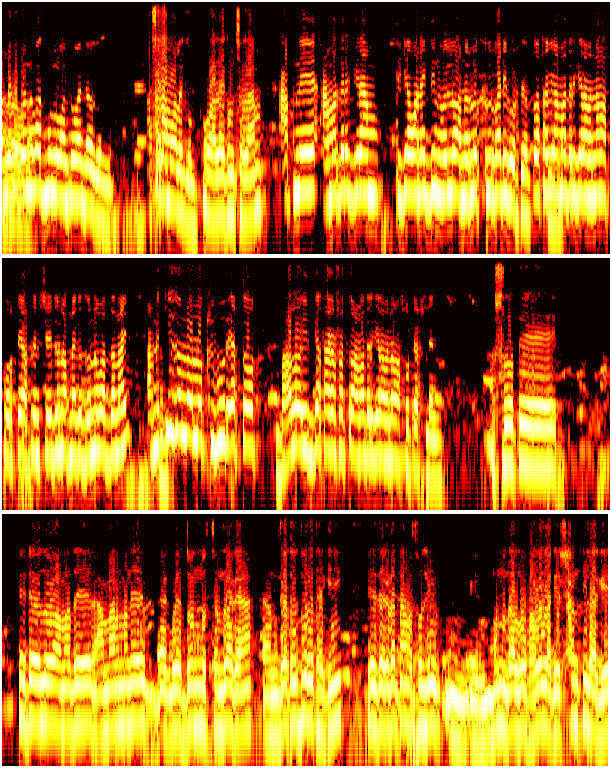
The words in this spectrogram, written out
আপনাকে ধন্যবাদ মূল্যবান সময় দেওয়ার জন্য। আসসালামু আলাইকুম। ওয়ালাইকুম সালাম। আপনি আমাদের গ্রাম থেকে অনেকদিন হইল আপনি লক্ষ্মীপুর বাড়ি করছেন। তথাপি আমাদের গ্রামে নামাজ পড়তে আসছেন সেই জন্য আপনাকে ধন্যবাদ জানাই। আপনি কি জন্য লক্ষ্মীপুর এত ভালো ঈদগাহ থাকা সত্ত্বেও আমাদের গ্রামে নামাজ পড়তে আসলেন? আসলে এটা হলো আমাদের আমার মানে একবারে জন্মস্থান জায়গা। যত দূরে থাকি এই জায়গাটা নামাজ পড়লে মন ডালবো ভালো লাগে শান্তি লাগে।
